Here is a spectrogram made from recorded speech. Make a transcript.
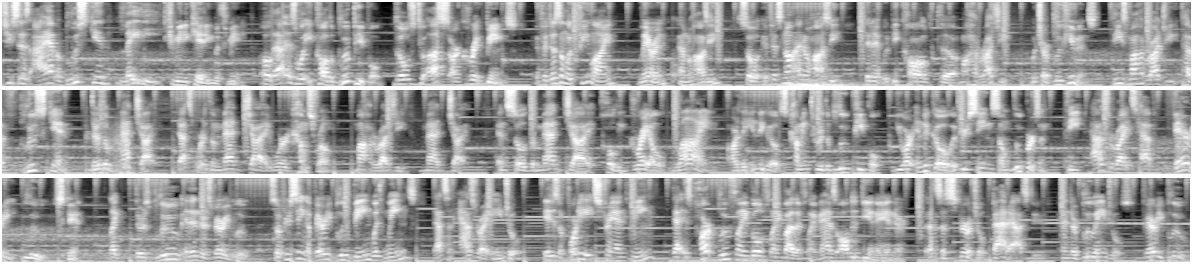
She says, I have a blue skinned lady communicating with me. Oh, that is what you call the blue people. Those to us are great beings. If it doesn't look feline, Lyran, Anuhazi. So if it's not Anuhazi, then it would be called the Maharaji, which are blue humans. These Maharaji have blue skin. They're the Magi. That's where the Magi word comes from. Maharaji Magi. And so the Magi, Holy Grail line are the indigos coming through the blue people. You are indigo if you're seeing some blue person. The Azurites have very blue skin. Like there's blue and then there's very blue. So if you're seeing a very blue being with wings, that's an Azurite angel. It is a 48 strand being that is part blue flame, gold flame, violet flame. It has all the DNA in there. That's a spiritual badass dude. And they're blue angels, very blue.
